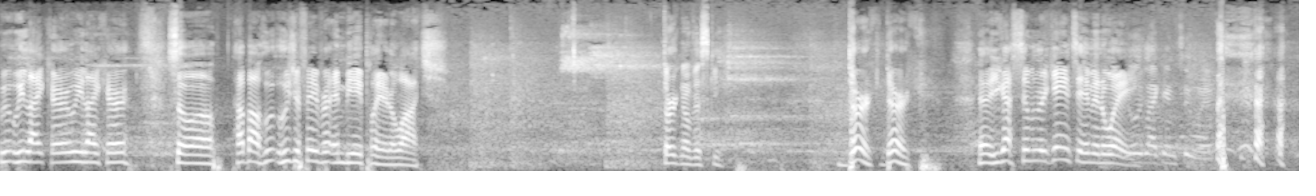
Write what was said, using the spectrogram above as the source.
We, we like her. We like her. So uh, how about who, who's your favorite NBA player to watch? Dirk Nowitzki. Dirk, Dirk. you got similar game to him in a way. You look like him too, man.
